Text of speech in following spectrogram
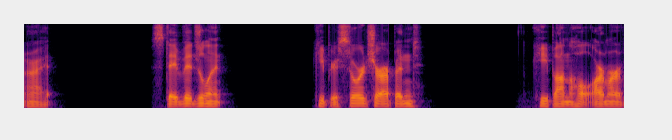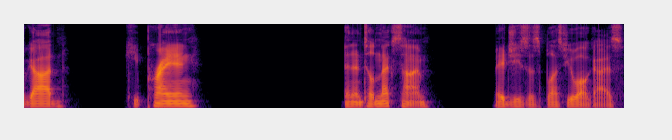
All right. Stay vigilant. Keep your sword sharpened. Keep on the whole armor of God. Keep praying. And until next time, may Jesus bless you all, guys.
